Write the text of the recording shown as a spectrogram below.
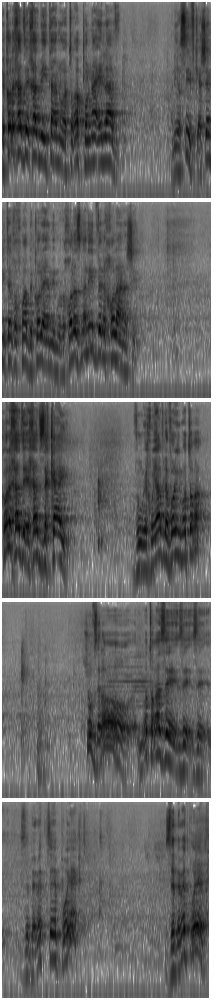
וכל אחד ואחד מאיתנו, התורה פונה אליו. אני אוסיף, כי השם ייתן חוכמה בכל הימים ובכל הזמנים ולכל האנשים. כל אחד ואחד זכאי, והוא מחויב לבוא ללמוד תורה. שוב, זה לא... ללמוד תורה זה, זה, זה, זה באמת אה, פרויקט. זה באמת פרויקט.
